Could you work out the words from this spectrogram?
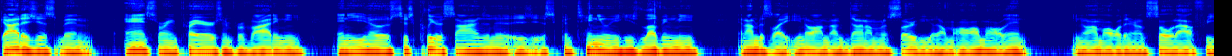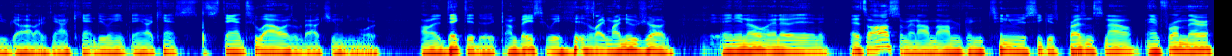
God has just been answering prayers and providing me, and you know, it's just clear signs, and it's just continuing. He's loving me, and I'm just like, you know, I'm, I'm done. I'm gonna serve you. I'm I'm all in. You know, I'm all in. I'm sold out for you, God. I can't I can't do anything. I can't stand two hours without you anymore. I'm addicted to. I'm basically it's like my new drug. Yeah. And you know, and, and it's awesome, and I'm I'm continuing to seek His presence now. And from there,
